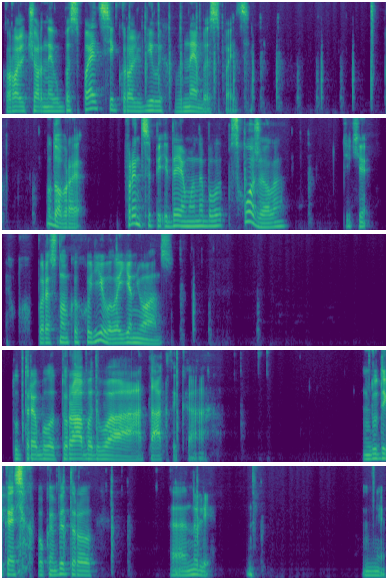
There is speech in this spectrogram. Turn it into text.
Король чорних в безпеці, король білих в небезпеці. Ну, добре. В принципі, ідея в мене була схожа, але тільки перестановка ходів, але є нюанс. Тут треба було Тура Б2, тактика. Тут якась по комп'ютеру е, нулі. Ні.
